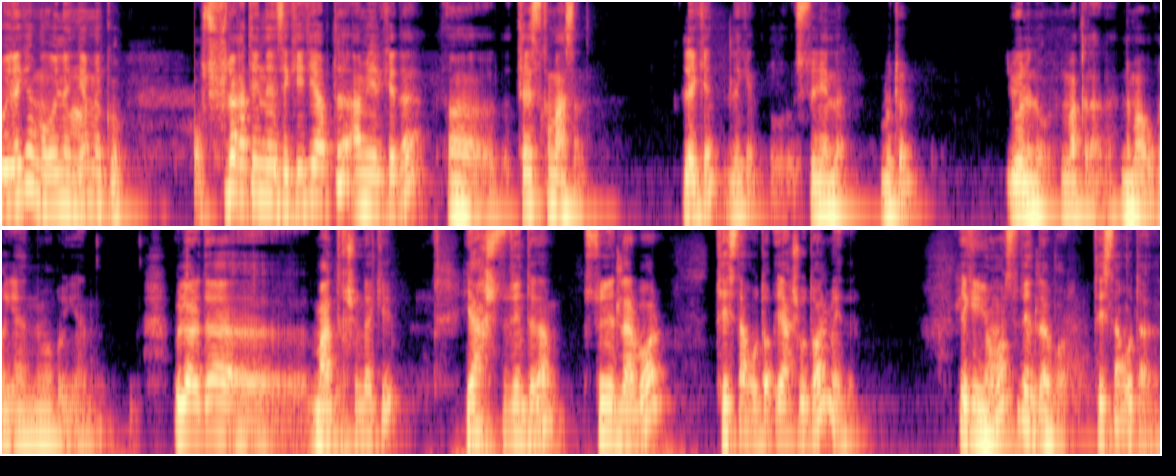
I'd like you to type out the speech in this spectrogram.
o'ylaganman o'ylanganman ko'p. Shunaqa tendensiya ketyapti amerikada test qilmasin. Lekin lekin studentlar butun yo'lini nima qiladi? Nima o'qigan nima qo'ygan ularda e, mantiq shundaki yaxshi studentlar studentlar bor testdan yaxshi o'ta olmaydi. Lekin yomon studentlar bor testdan o'tadi.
